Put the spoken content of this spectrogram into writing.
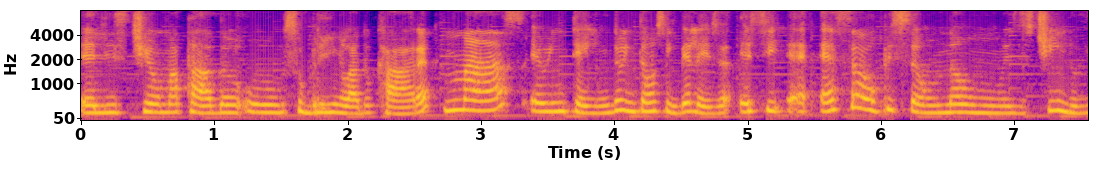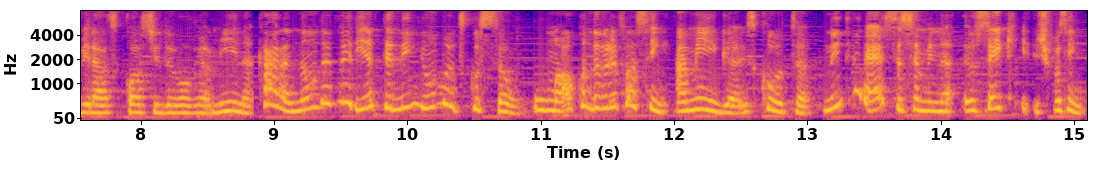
ele eles tinham matado o sobrinho lá do cara. Mas eu entendo. Então, assim, beleza. Esse, é, essa opção não existindo, virar as costas e devolver a mina, cara, não deveria ter nenhuma discussão. O Malcolm deveria falar assim: amiga, escuta, não interessa se a mina. Eu sei que, tipo assim,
